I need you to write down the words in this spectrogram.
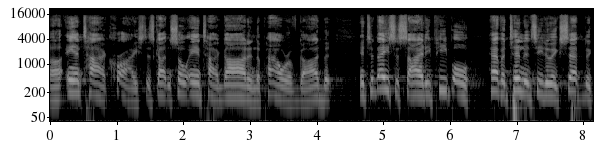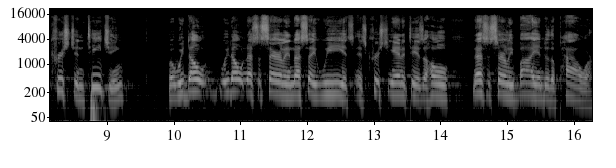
uh, anti Christ. It's gotten so anti God and the power of God. But in today's society, people have a tendency to accept the Christian teaching, but we don't, we don't necessarily, and I say we, it's, it's Christianity as a whole, necessarily buy into the power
